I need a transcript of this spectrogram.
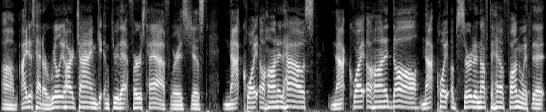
Um, I just had a really hard time getting through that first half where it's just not quite a haunted house, not quite a haunted doll, not quite absurd enough to have fun with it,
